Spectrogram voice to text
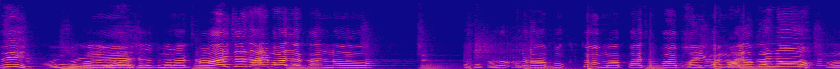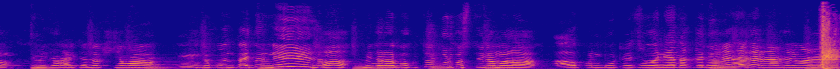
फी. तुम्हाला कळायचं नाही बालकांनो. बघतो मापात पाप आहे का बालकांनो तुम्ही जरा इथं लक्ष ठेवा. इथं कोण काहीतरी नेईल मी जरा बघतो बुड बसतोय का मला? अहो पण बूट सोन्याचा कधी होणार? करणार कधी महाराज.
